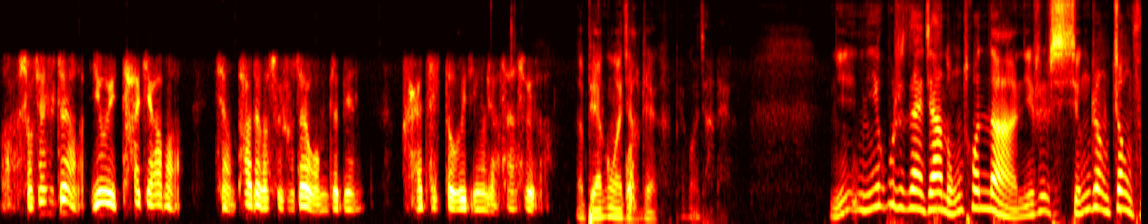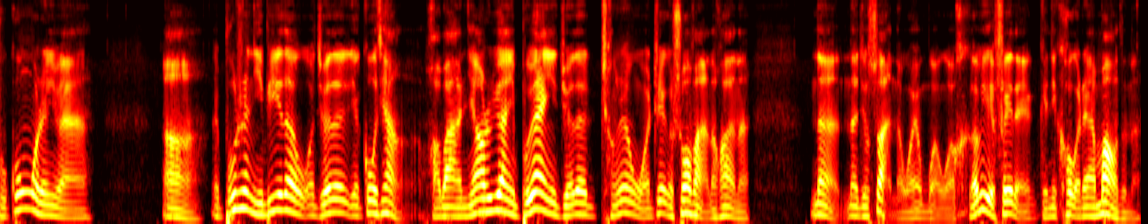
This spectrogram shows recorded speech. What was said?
啊首先是这样的，因为他家吧，像他这个岁数，在我们这边，孩子都已经两三岁了。那别跟我讲这个，别跟我讲这个。你你又不是在家农村的，你是行政政府公务人员，啊，不是你逼的，我觉得也够呛，好吧？你要是愿意不愿意觉得承认我这个说法的话呢，那那就算，了我我我何必非得给你扣个这样帽子呢？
